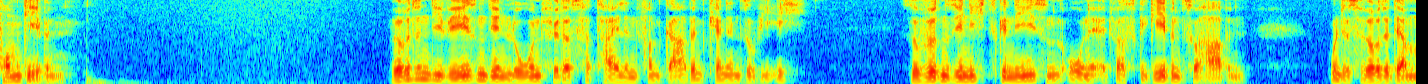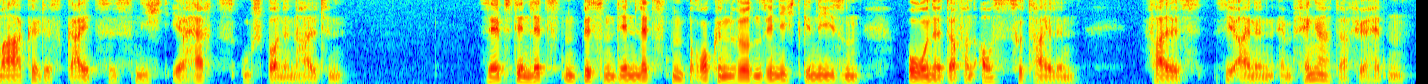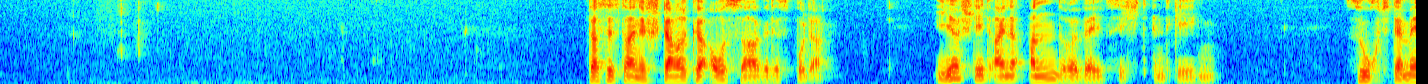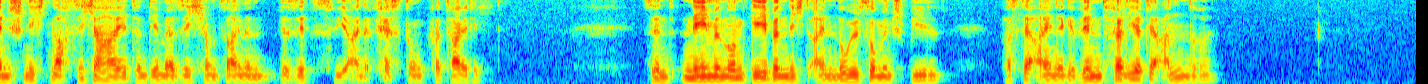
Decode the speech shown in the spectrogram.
Vom Geben Würden die Wesen den Lohn für das Verteilen von Gaben kennen, so wie ich, so würden sie nichts genießen, ohne etwas gegeben zu haben, und es würde der Makel des Geizes nicht ihr Herz umsponnen halten. Selbst den letzten Bissen, den letzten Brocken würden sie nicht genießen, ohne davon auszuteilen, falls sie einen Empfänger dafür hätten. Das ist eine starke Aussage des Buddha. Ihr steht eine andere Weltsicht entgegen. Sucht der Mensch nicht nach Sicherheit, indem er sich und seinen Besitz wie eine Festung verteidigt? Sind Nehmen und Geben nicht ein Nullsummenspiel? Was der eine gewinnt, verliert der andere?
